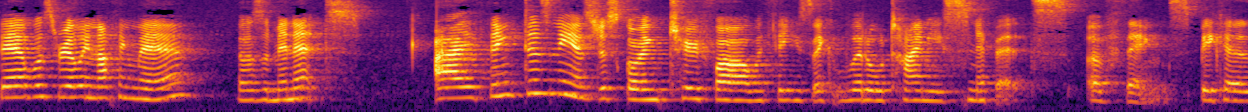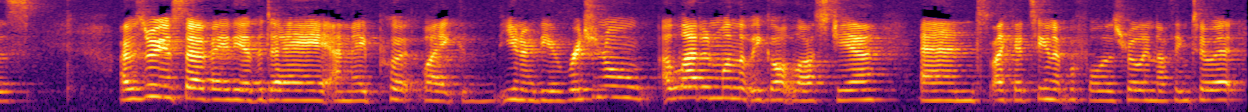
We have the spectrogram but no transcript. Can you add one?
there was really nothing there. There was a minute. I think Disney is just going too far with these like little tiny snippets of things because I was doing a survey the other day and they put like, you know, the original Aladdin one that we got last year and like I'd seen it before, there's really nothing to it.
